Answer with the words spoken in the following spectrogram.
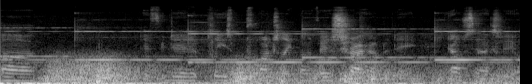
Uh, if you did, please punch like on the video, subscribe today, and I'll see you next video.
